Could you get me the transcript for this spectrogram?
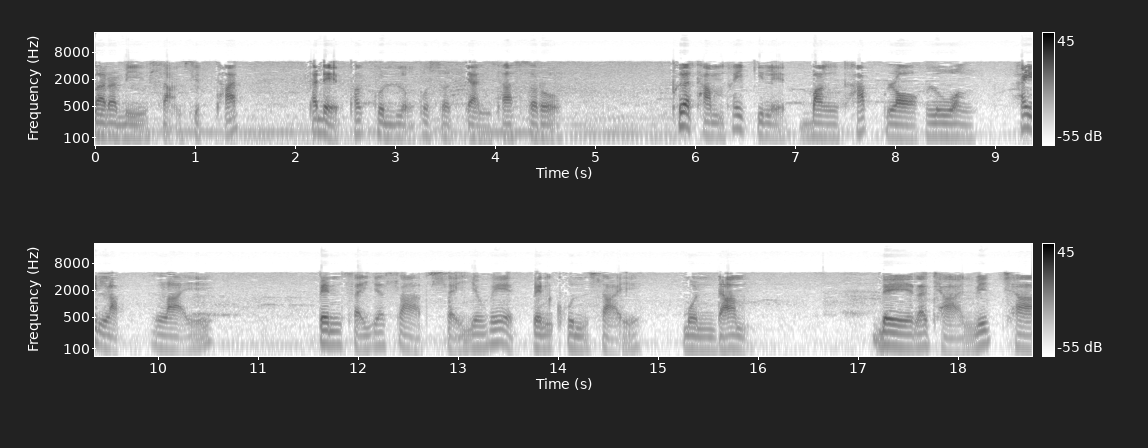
บารมีสามสิบทัศพระเดชพระคุณหลวงปู่สดจันทัสโร เพื่อทำให้กิเลสบังคับหลอกลวง ให้หลับไหล เป็นไสยศาสตร์ไสยเวทเป็นคุณใสมนต์ดเดรฉานวิชา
